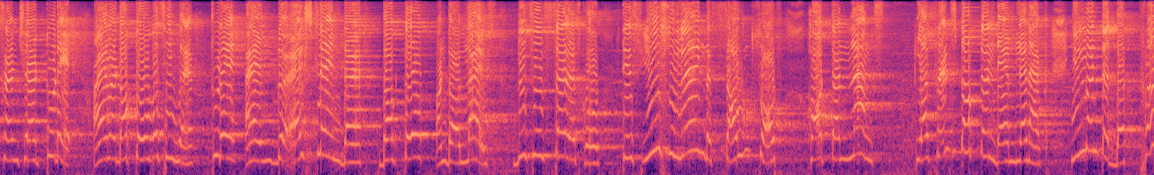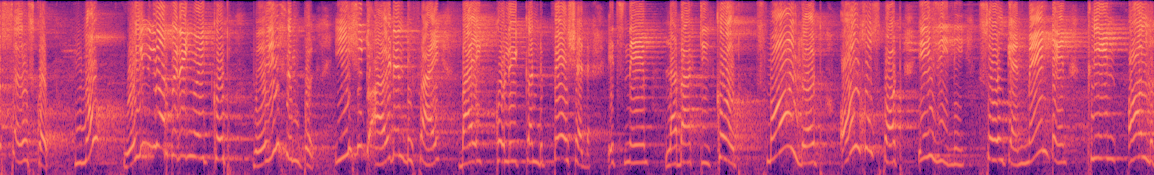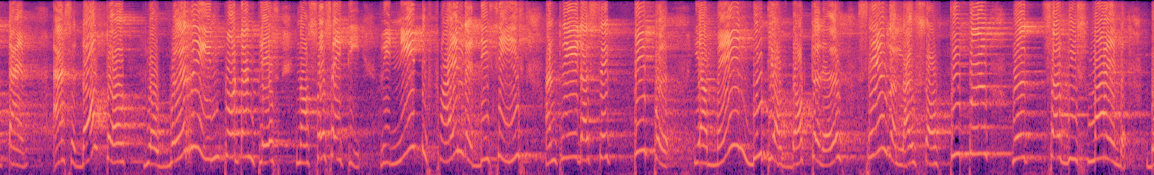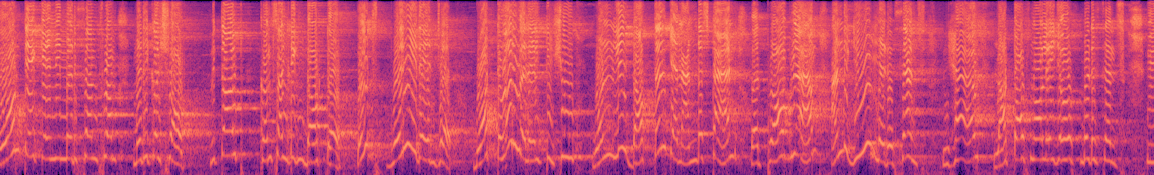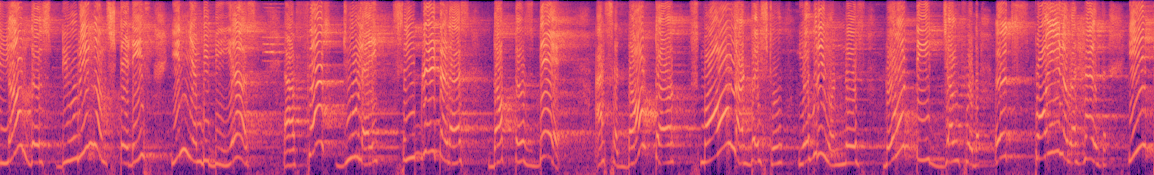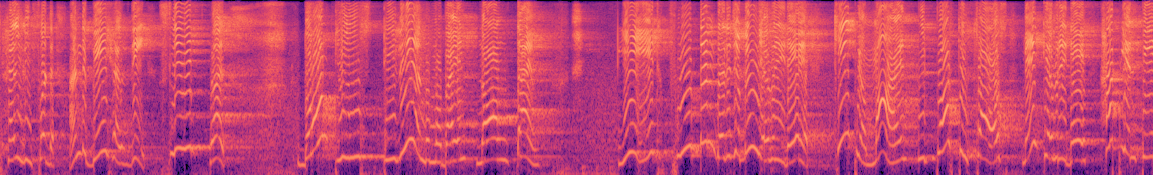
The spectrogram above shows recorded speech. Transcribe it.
here today. I am a doctor overseas and today I am to explain the doctor and our lives. This is stethoscope. It is used to learn the sounds of heart and lungs. A French doctor named Laennec invented the first stethoscope. You know why we are wearing white coat? Very simple, easy to identify by colleague and patient. Its name laboratory coat. Small dirt also spot easily so you can maintain clean all the time. As a doctor, you are very important place in our society. We need to find the disease and treat the sick people. Your main duty of doctor is save the lives of people with service mind. Don't take any medicine from medical shop without consulting doctor. It's very danger. Whatever health issue, only doctor can understand your problem and give medicines. We have lot of knowledge of medicines. We learned this during our studies in MBBS. Our first July celebrated as Doctor's Day. As a doctor, small advice to everyone is don't eat junk food. It spoil our health. Eat healthy food and be healthy. Sleep well. Don't use TV and mobile long time. Eat fruit and vegetable every day. Keep your mind with positive thoughts. Make every day happy and peace. Thank you all.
